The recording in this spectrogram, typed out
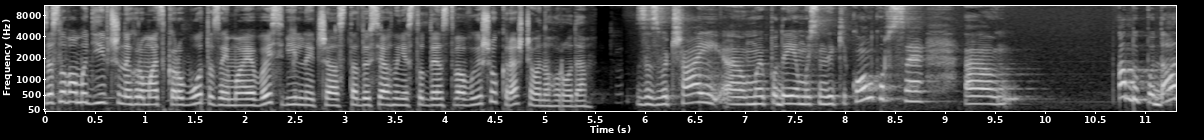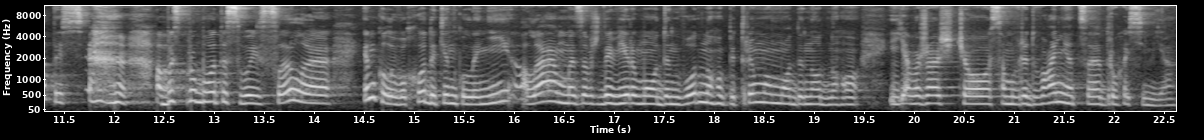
За словами дівчини, громадська робота займає весь вільний час та досягнення студентства вишу краща винагорода. Зазвичай е, ми подаємось на такі конкурси, е, аби податись, аби спробувати свої сили. Інколи виходить, інколи ні. Але ми завжди віримо один в одного, підтримуємо один одного. І я вважаю, що самоврядування це друга сім'я.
